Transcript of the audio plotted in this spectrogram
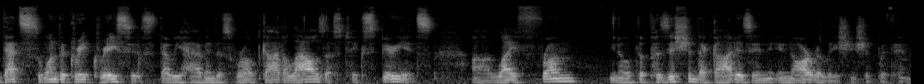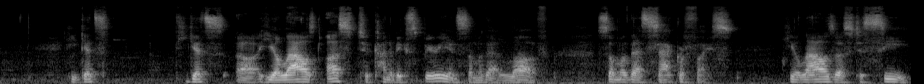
That's one of the great graces that we have in this world. God allows us to experience uh, life from you know the position that God is in in our relationship with Him. He gets he gets uh, he allows us to kind of experience some of that love, some of that sacrifice. He allows us to see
